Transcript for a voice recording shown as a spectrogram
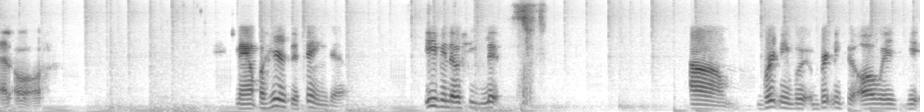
at all. Now, but here's the thing, though. Even though she lips, um, Britney Britney could always get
